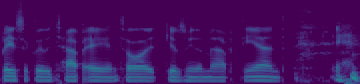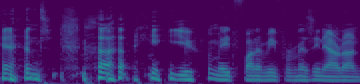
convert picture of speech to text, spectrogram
basically tap A until it gives me the map at the end. And uh, you made fun of me for missing out on.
